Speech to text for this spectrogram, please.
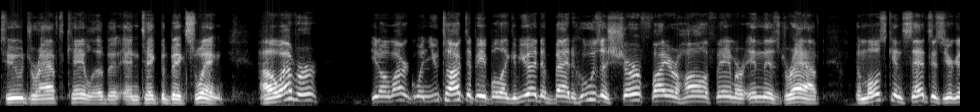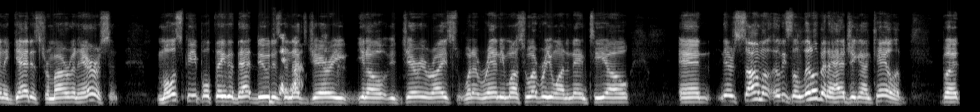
to draft Caleb and, and take the big swing. However, you know, Mark, when you talk to people, like if you had to bet who's a surefire Hall of Famer in this draft, the most consensus you're going to get is from Marvin Harrison. Most people think that that dude is the next Jerry, you know, Jerry Rice, whatever, Randy Moss, whoever you want to name, T.O. And there's some, at least a little bit of hedging on Caleb. But,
